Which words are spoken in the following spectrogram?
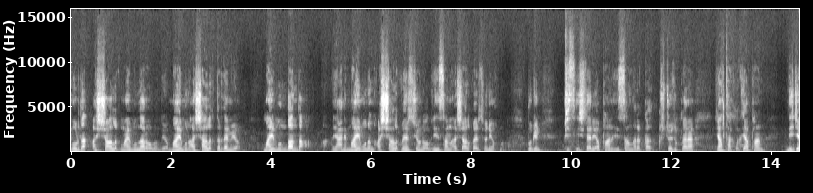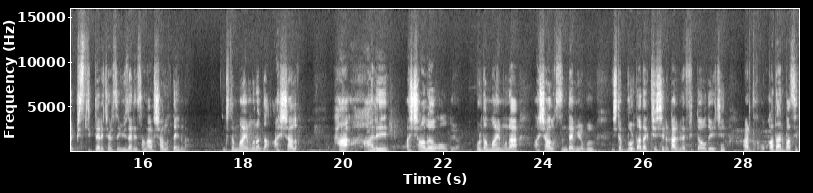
Burada aşağılık maymunlar olun diyor. Maymun aşağılıktır demiyor. Maymundan da yani maymunun aşağılık versiyonu ol. İnsanın aşağılık versiyonu yok mu? Bugün pis işler yapan insanlara, çocuklara yataklık yapan nice pislikler içerisinde yüzen insanlar aşağılık değil mi? İşte maymunun da aşağılık ha- hali aşağılığı ol diyor. Burada maymuna aşağılıksın demiyor. Bu işte burada da kişinin kalbinde fitne olduğu için artık o kadar basit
